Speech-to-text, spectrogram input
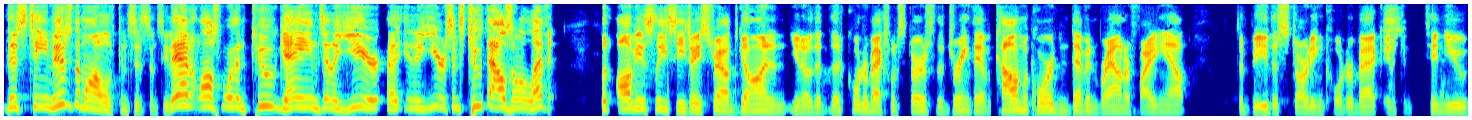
this team is the model of consistency. They haven't lost more than two games in a year uh, in a year since 2011. But obviously, CJ Stroud's gone, and you know the, the quarterbacks what stirs the drink. They have Kyle McCord and Devin Brown are fighting out to be the starting quarterback and continue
